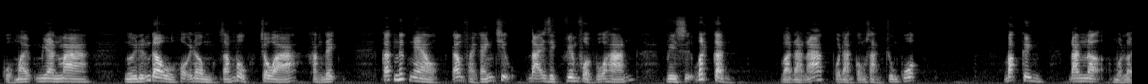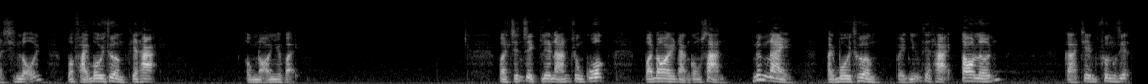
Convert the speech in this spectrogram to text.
của Myanmar, người đứng đầu Hội đồng Giám mục châu Á khẳng định các nước nghèo đang phải gánh chịu đại dịch viêm phổi Vũ Hán vì sự bất cẩn và đàn áp của Đảng Cộng sản Trung Quốc. Bắc Kinh đang nợ một lời xin lỗi và phải bồi thường thiệt hại. Ông nói như vậy. Và chiến dịch lên án Trung Quốc và đòi Đảng Cộng sản nước này phải bồi thường về những thiệt hại to lớn cả trên phương diện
